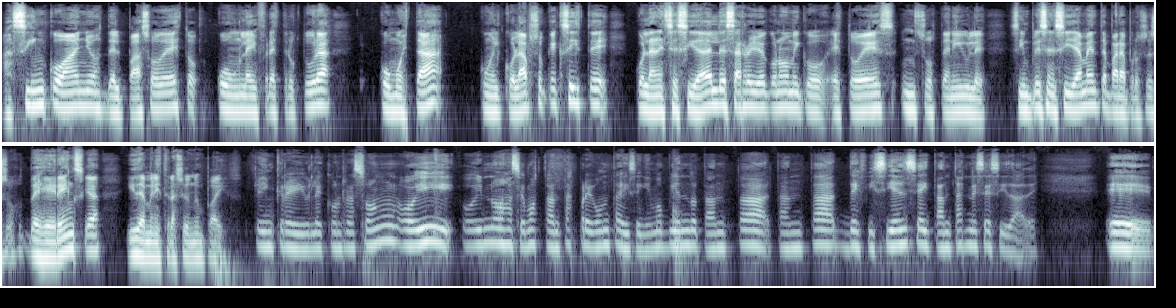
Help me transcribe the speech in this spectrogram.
a cinco años del paso de esto, con la infraestructura como está, con el colapso que existe, con la necesidad del desarrollo económico, esto es insostenible, simple y sencillamente para procesos de gerencia y de administración de un país. Qué increíble, con razón. Hoy, hoy nos hacemos tantas preguntas y seguimos viendo tanta, tanta deficiencia y tantas necesidades. Eh,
